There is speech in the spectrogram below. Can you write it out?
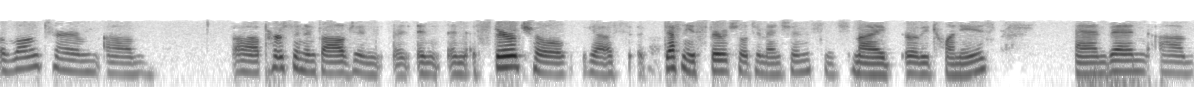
a long-term um, uh, person involved in, in, in a spiritual, yes, definitely a spiritual dimension since my early 20s, and then um,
